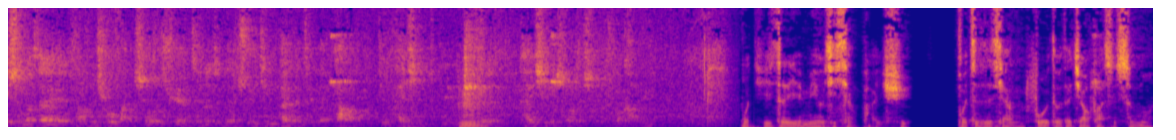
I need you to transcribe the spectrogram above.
为什么在当初求法的时候选择了这个水晶派的这个大这个派系？嗯，这个派系的时候是怎么考虑？我其实也没有去想派序，我只是想佛陀的教法是什么。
